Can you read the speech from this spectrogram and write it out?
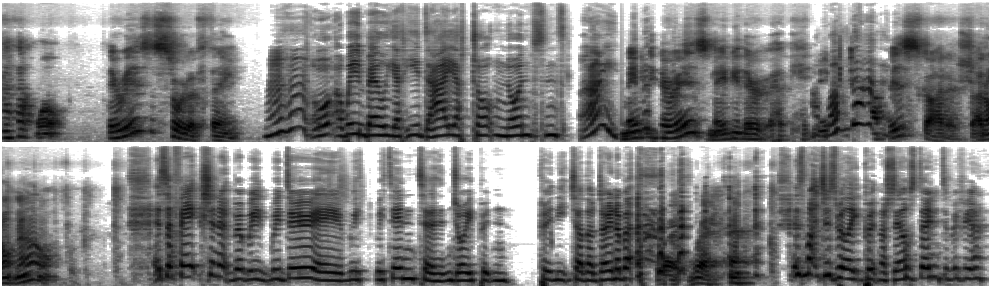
And I thought, well, there is a sort of thing. Mm-hmm. Oh, away in Bill, your head, aye, you're talking nonsense. Aye. Maybe there is. Maybe there I love that. is Scottish. I don't know. It's affectionate, but we, we do uh, we, we tend to enjoy putting putting each other down a bit. Right, right. as much as we like putting ourselves down, to be fair.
